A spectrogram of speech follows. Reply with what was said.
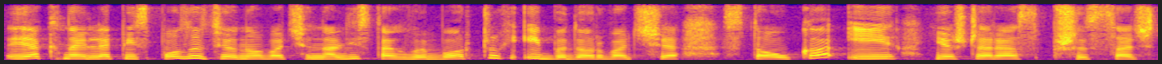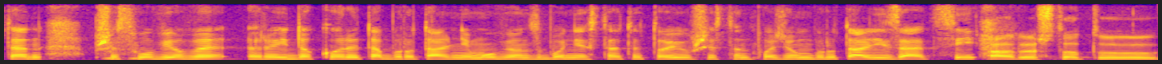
jak najlepiej spozycjonować się na listach wyborczych i by dorwać się stołka i jeszcze raz przyssać ten przysłowiowy ryj do koryta, brutalnie mówiąc, bo niestety to już jest ten poziom brutalizacji. A reszta to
